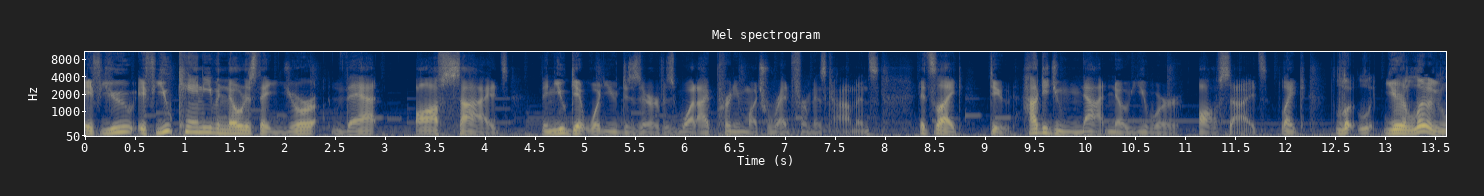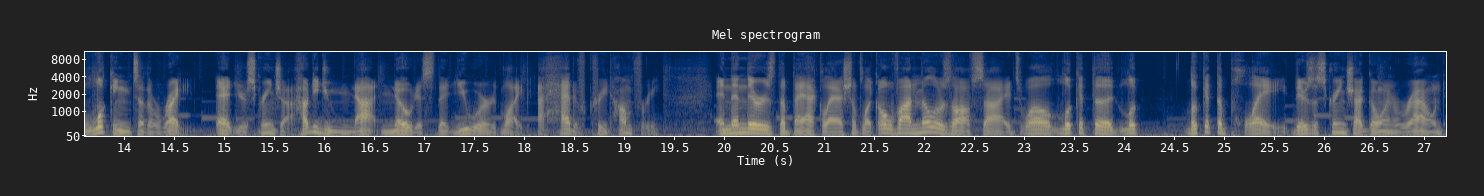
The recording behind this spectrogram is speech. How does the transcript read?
if you if you can't even notice that you're that offsides then you get what you deserve is what i pretty much read from his comments. It's like dude how did you not know you were offsides like look, you're literally looking to the right at your screenshot how did you not notice that you were like ahead of creed humphrey and then there's the backlash of like, oh, Von Miller's offsides. Well, look at the look look at the play. There's a screenshot going around,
